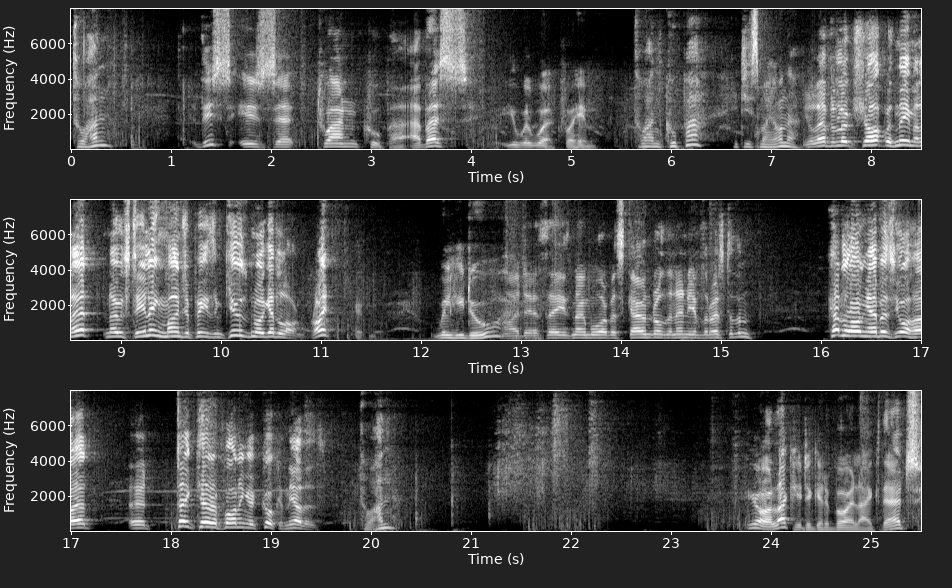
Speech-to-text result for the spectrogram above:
Tuan? this is uh, Tuan Cooper. Abbas, you will work for him. Tuan Cooper? It is my honor. You'll have to look sharp with me, Millet. No stealing, mind your P's and Q's, and we'll get along, right? Will he do? I dare say he's no more of a scoundrel than any of the rest of them. Cut along, Abbas, you're hired. Uh, take care of finding a cook and the others. Tuan? You're lucky to get a boy like that.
